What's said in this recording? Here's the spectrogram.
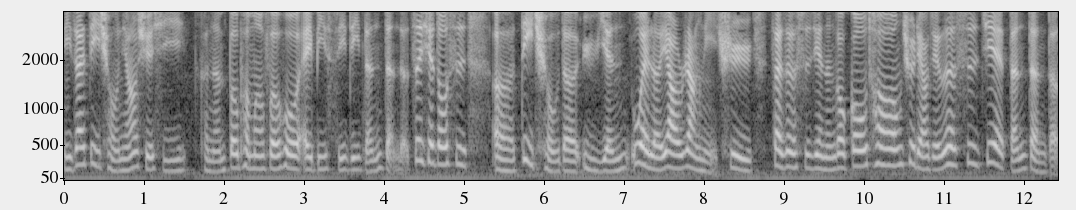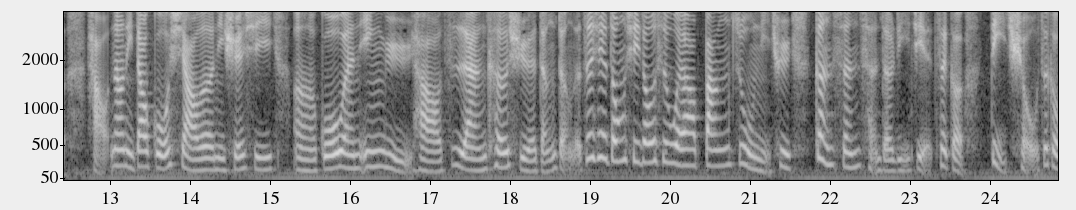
你在地球，你要学习可能 b p m f 或 a b c d 等等的，这些都是呃地球的语言，为了要让你去在这个世界能够沟通、去了解这个世界等等的。好，那你到国小了，你学习。呃，国文、英语、好，自然科学等等的这些东西，都是为了帮助你去更深层的理解这个地球、这个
